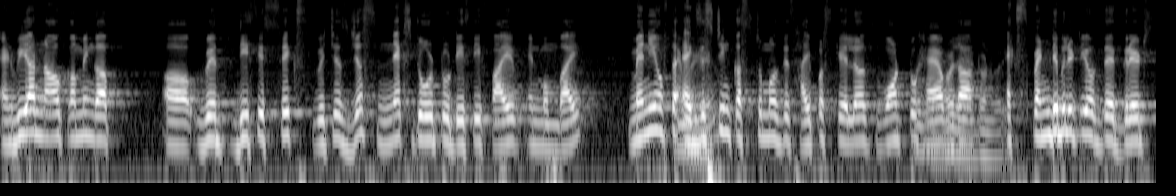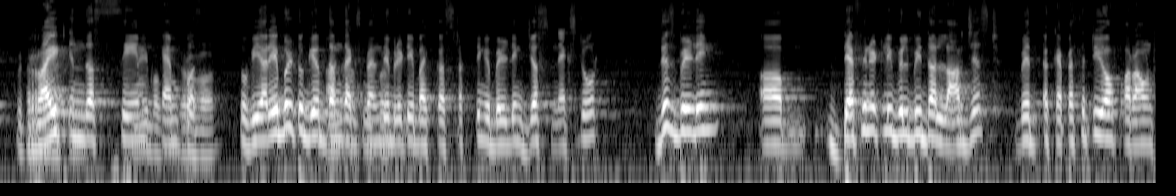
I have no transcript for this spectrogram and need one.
And we are now coming up uh, with DC6, which is just next door to DC5 in Mumbai. Many of the existing customers, these hyperscalers, want to have the expandability of their grids right in the same campus. So we are able to give them the expandability by constructing a building just next door. This building uh, definitely will be the largest with a capacity of around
